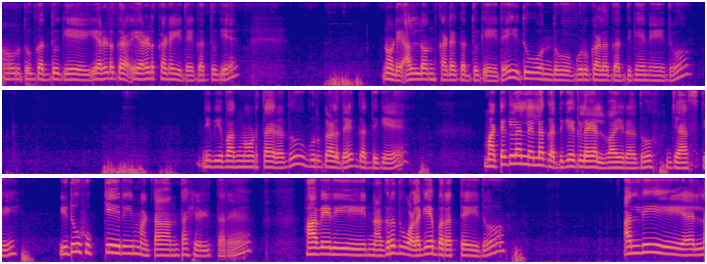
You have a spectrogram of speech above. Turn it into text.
ಅವ್ರದ್ದು ಗದ್ದುಗೆ ಎರಡು ಗ, ಎರಡು ಕಡೆ ಇದೆ ಗದ್ದುಗೆ. ನೋಡಿ, ಅಲ್ಲೊಂದು ಕಡೆ ಗದ್ದುಗೆ ಇದೆ, ಇದು ಒಂದು ಗುರುಗಳ ಗದ್ದುಗೆನೇ ಇದು. ನೀವು ಇವಾಗ ನೋಡ್ತಾ ಇರೋದು ಗುರುಗಳದೇ ಗದ್ದುಗೆ. ಮಠಗಳಲ್ಲೆಲ್ಲ ಗದ್ದುಗೆಗಳೇ ಅಲ್ವಾ ಇರೋದು ಜಾಸ್ತಿ? ಇದು ಹುಕ್ಕೇರಿ ಮಠ ಅಂತ ಹೇಳ್ತಾರೆ. ಹಾವೇರಿ ನಗರದ ಒಳಗೆ ಬರುತ್ತೆ ಇದು. ಅಲ್ಲಿ ಎಲ್ಲ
